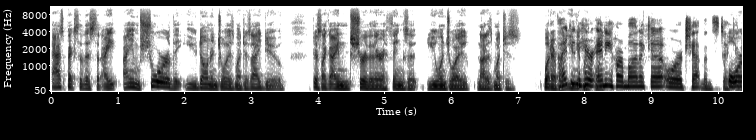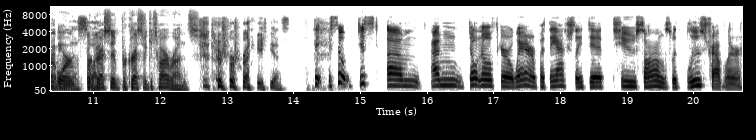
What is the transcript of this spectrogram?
aspects of this that I I am sure that you don't enjoy as much as I do Just like I'm sure that there are things that you enjoy not as much as whatever. I You didn't hear point. any harmonica or Chapman stick, or or this, so I- progressive progressive guitar runs. right? Yes. So just um I'm don't know if you're aware, but they actually did two songs with Blues Traveler,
